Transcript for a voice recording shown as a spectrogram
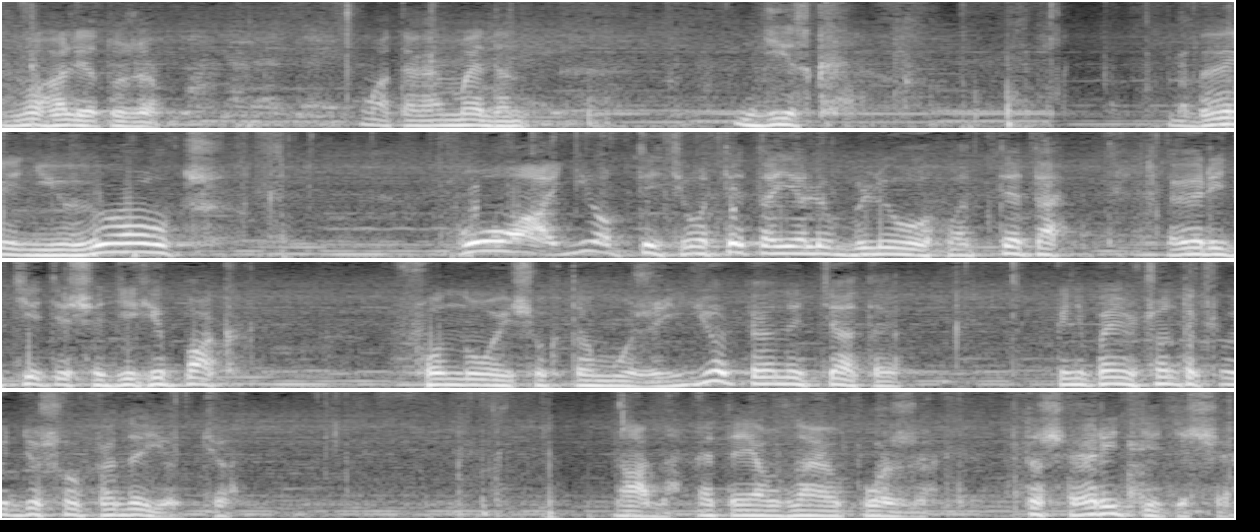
много лет уже. Вот Iron Maiden диск Brand New World. О, ёптыть, вот это я люблю. Вот это раритетище дигипак. Фоно еще к тому же. Ёперный театр. Я не понимаю, что он так его дешево продает. Тё. Ладно, это я узнаю позже. Это ж раритетище.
